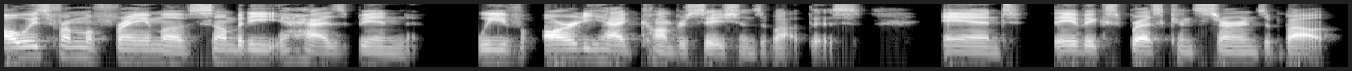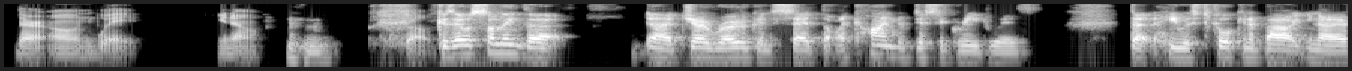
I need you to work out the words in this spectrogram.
always from a frame of somebody has been we've already had conversations about this and they've expressed concerns about their own weight you know? Mm-hmm. so because there was something that uh, joe rogan said that i kind of disagreed with that he was talking about you know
